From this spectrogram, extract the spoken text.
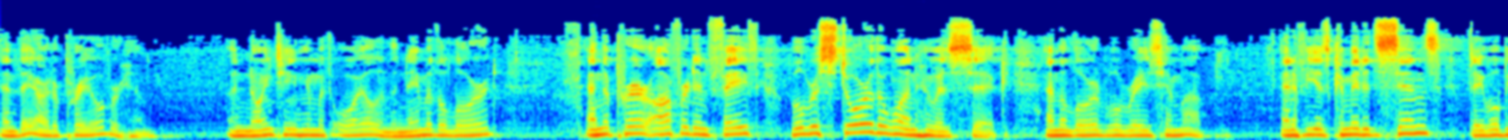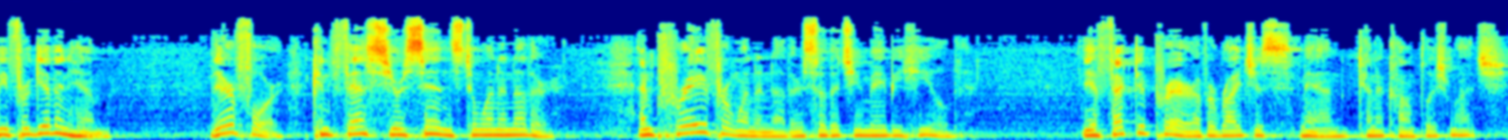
and they are to pray over him, anointing him with oil in the name of the Lord. And the prayer offered in faith will restore the one who is sick, and the Lord will raise him up. And if he has committed sins, they will be forgiven him. Therefore, confess your sins to one another and pray for one another so that you may be healed. The effective prayer of a righteous man can accomplish much.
